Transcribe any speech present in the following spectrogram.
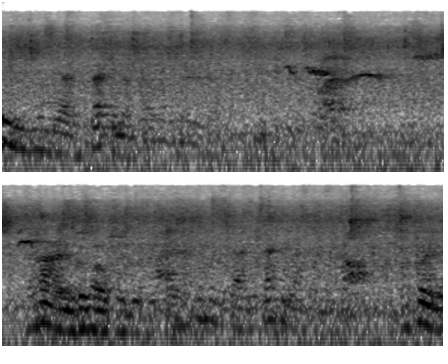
いい人生だって言いま。いで。こ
